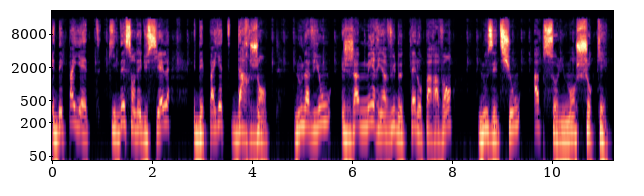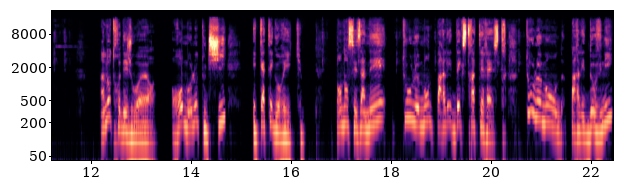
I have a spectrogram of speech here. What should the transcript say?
des paillettes qui descendaient du ciel, des paillettes d'argent. Nous n'avions jamais rien vu de tel auparavant. Nous étions absolument choqués. Un autre des joueurs, Romolo Tucci, est catégorique. Pendant ces années, tout le monde parlait d'extraterrestres, tout le monde parlait d'ovnis,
